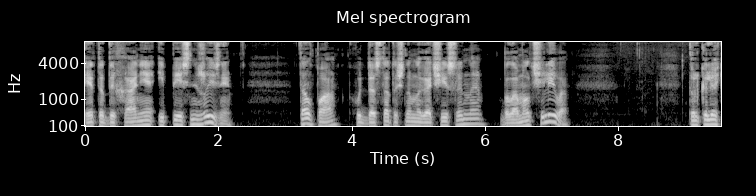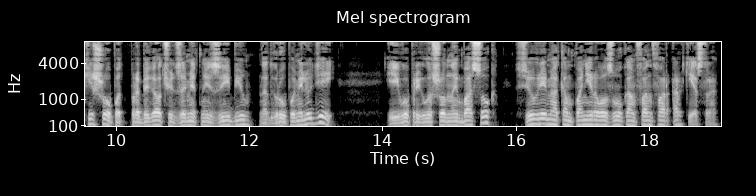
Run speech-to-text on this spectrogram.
Это дыхание и песнь жизни. Толпа, хоть достаточно многочисленная, была молчалива. Только легкий шепот пробегал чуть заметной зыбью над группами людей, и его приглушенный басок — все время аккомпанировал звуком фанфар оркестра.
